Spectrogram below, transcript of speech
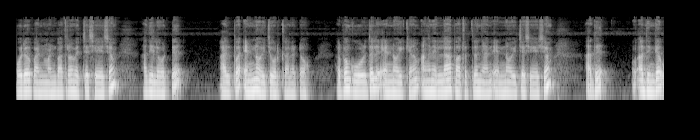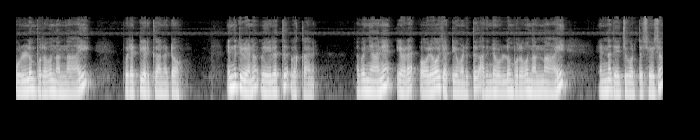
ഓരോ പൺ മൺപാത്രവും വെച്ച ശേഷം അതിലോട്ട് അല്പം എണ്ണ ഒഴിച്ച് കൊടുക്കാൻ കേട്ടോ. അല്പം കൂടുതൽ എണ്ണ ഒഴിക്കണം. അങ്ങനെ എല്ലാ പാത്രത്തിലും ഞാൻ എണ്ണ ഒഴിച്ച ശേഷം അത് അതിന്റെ ഉള്ളും പുറവും നന്നായി പുരട്ടിയെടുക്കുകയാണ് കേട്ടോ. എന്നിട്ട് വേണം വെയിലത്ത് വെക്കാൻ. അപ്പം ഞാൻ ഇവിടെ ഓരോ ചട്ടിയും എടുത്ത് അതിന്റെ ഉള്ളും പുറവും നന്നായി എണ്ണ തേച്ച് കൊടുത്ത ശേഷം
